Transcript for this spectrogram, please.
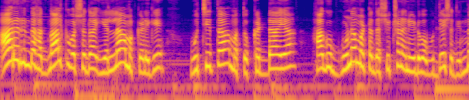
ಆರರಿಂದ ಹದಿನಾಲ್ಕು ವರ್ಷದ ಎಲ್ಲ ಮಕ್ಕಳಿಗೆ ಉಚಿತ ಮತ್ತು ಕಡ್ಡಾಯ ಹಾಗೂ ಗುಣಮಟ್ಟದ ಶಿಕ್ಷಣ ನೀಡುವ ಉದ್ದೇಶದಿಂದ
